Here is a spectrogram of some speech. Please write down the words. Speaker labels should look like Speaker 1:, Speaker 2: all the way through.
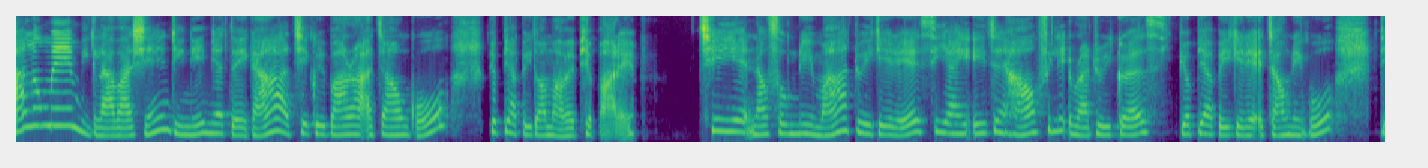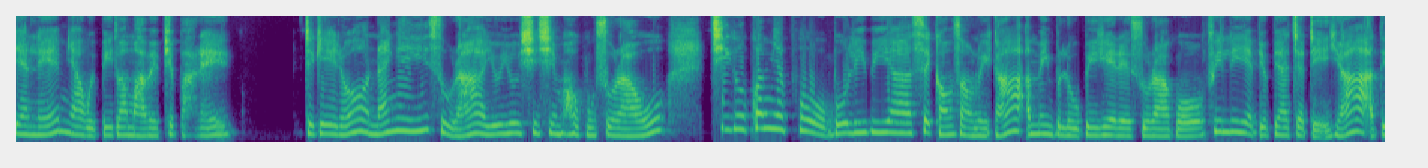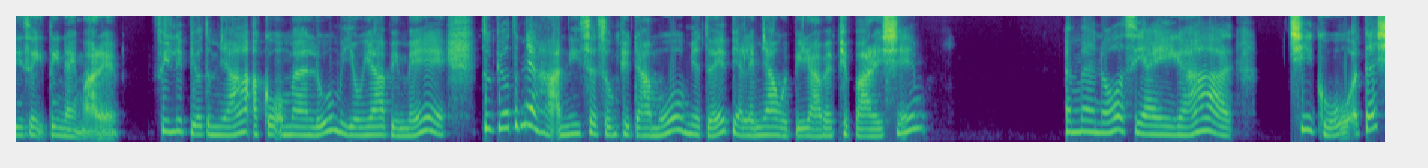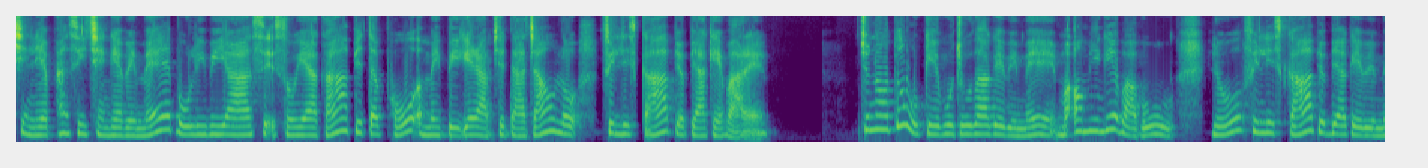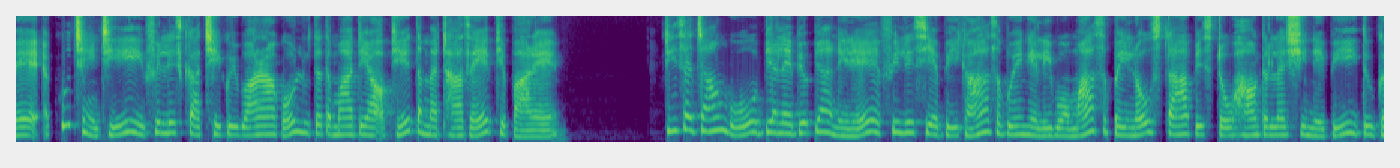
Speaker 1: အားလုံးပဲမင်္ဂလာပါရှင်ဒီနေ့မြတ်တွေကခြေခွေပါရအကြောင်းကိုပြပြပေးသွားမှာပဲဖြစ်ပါတယ်ခြေရဲ့နောက်ဆုံးနေ့မှာတွေ့ခဲ့တဲ့ CIA agent ဟောင်း Philip Rodriguez ပြောပြပေးခဲ့တဲ့အကြောင်းတွေကိုပြန်လဲမျှဝေပေးသွားမှာပဲဖြစ်ပါတယ်တကယ်တော့နိုင်ငံရေးဆိုတာရိုးရိုးရှင်းရှင်းမဟုတ်ဘူးဆိုတာကိုချီကိုကွက်မြက်ဖို့ဘိုလီးဗီးယားစစ်ကောင်ဆောင်တွေကအမိန့်ဘလို့ပေးခဲ့တယ်ဆိုတာကိုဖိလိရဲ့ပြောပြချက်တွေအရအသေးစိတ်သိနိုင်ပါတယ်။ ဖိလိပြောသမျှအကုန်အမှန်လို့မယုံရပေမဲ့သူပြောသမျှဟာအနည်းဆက်ဆုံးဖြစ်တာမို့မြတ်တွေပြန်လည်မျှဝေပေးတာပဲဖြစ်ပါတယ်ရှင်။အမှန်တော့ CIA ကချီကိုအသက်ရှင်လျက်ဖမ်းဆီးခြင်းခဲ့ပေမဲ့ဘိုလီးဗီးယားစစ်အစိုးရကပြစ်တက်ဖို့အမိန့်ပေးခဲ့တာဖြစ်တာကြောင့်လို့ဖိလစ်ကပြောပြခဲ့ပါတယ်။ ကျွန်တော်သူ့ကိုကယ်ဖို့ကြိုးစားခဲ့ပေမဲ့မအောင်မြင်ခဲ့ပါဘူးလို့ဖိလစ်ကပြောပြခဲ့ပေမဲ့အခုချိန်ထိဖိလစ်ကခြေကွေပါရာကိုလူသက်သမားတယောက်အဖြစ်သတ်မှတ်ထားဆဲဖြစ်ပါတယ်။ဒီစကြောင်းကိုပြန်လည်ပြောပြနေတဲ့ဖိလစ်ရဲ့ဘေးကစပွဲငယ်လေးပေါ်မှာစပိန်လုံး Star Pistol ဟောင်းတစ်လက်ရှိနေပြီးသူက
